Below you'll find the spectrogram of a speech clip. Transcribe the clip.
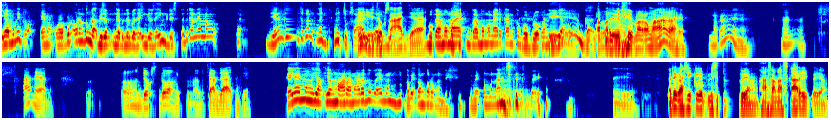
ya mungkin kok emang walaupun orang tuh nggak bisa nggak bener bahasa Inggris bahasa Inggris, tapi kan emang dia kan itu kan nge- ngejokes aja. Iya jokes Bu- aja. Bukan mema- bukan memamerkan kegoblokan dia, Iya. enggak. Marah-marah ya. Makanya. Aneh aneh. Orang jokes doang itu mah bercanda aja. Kayaknya emang yang yang marah-marah tuh kayak emang gak baik tongkrongan deh. Gak baik temen aja Hmm. tuh kayak. Iya. Nanti kasih klip di situ tuh yang Hasan Askari tuh yang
